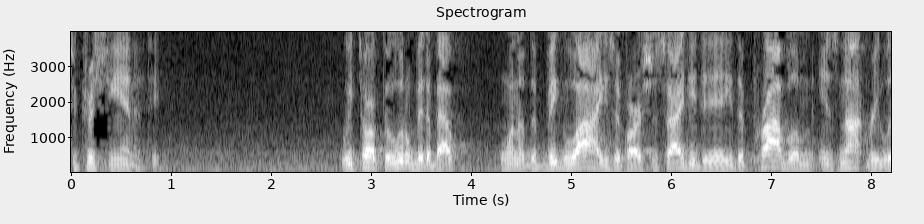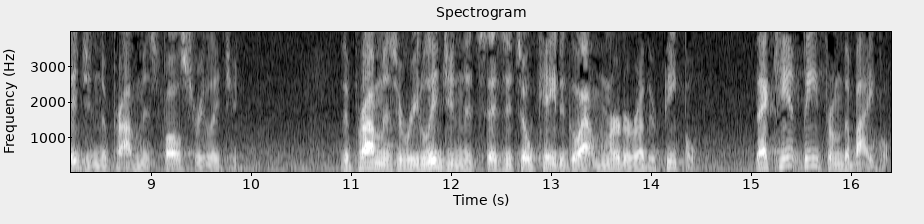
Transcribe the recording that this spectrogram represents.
to Christianity. We talked a little bit about one of the big lies of our society today. The problem is not religion, the problem is false religion. The problem is a religion that says it's okay to go out and murder other people. That can't be from the Bible.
